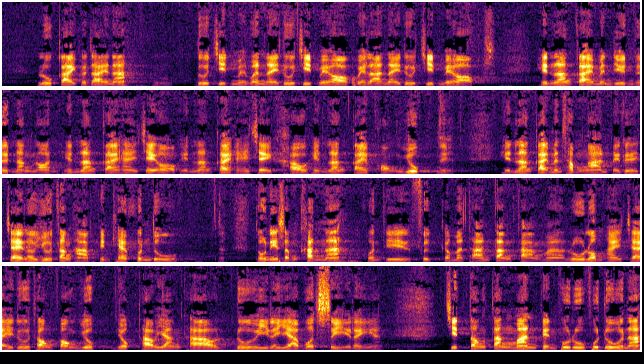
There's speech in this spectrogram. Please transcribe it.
ๆ รู้กายก็ได้นะ ดูจิตไม่วันไหนดูจิตไม่ออก เวลาไหนดูจิตไม่ออก เห็นร่างกายมันยืนเดินนั่งนอน เห็นร่างกายหายใจออก เห็นร่างกายหายใจเข้า เห็นร่างกายพองยุบเนี่ยเห็นร่างกายมันทำงานไปเรื่อยใจเราอยู่ต่างหากเป็นแค่คนดู รงนี้สำคัญนะ คนที่ฝึกกรรมฐานต่าง ๆ มารู้ลมหายใจดูท้องฟองยุบยกเท้าย่างเท้า ดูอิรยาบทสี่อะไรเงี้ย จิตต้องตั้งมั่นเป็นผู้รู้ผู้ดูนะ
